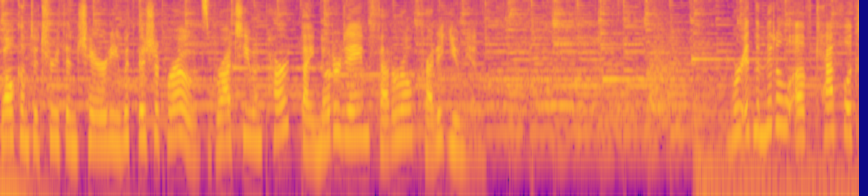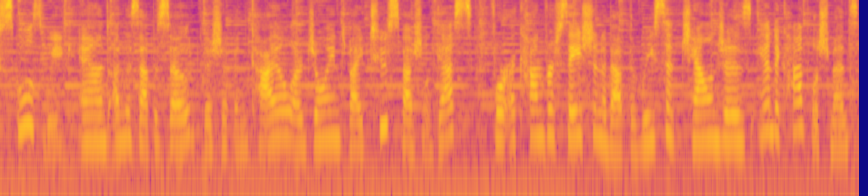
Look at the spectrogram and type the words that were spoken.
Welcome to Truth and Charity with Bishop Rhoades, brought to you in part by Notre Dame Federal Credit Union. We're in the middle of Catholic Schools Week, and on this episode, Bishop and Kyle are joined by two special guests for a conversation about the recent challenges and accomplishments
